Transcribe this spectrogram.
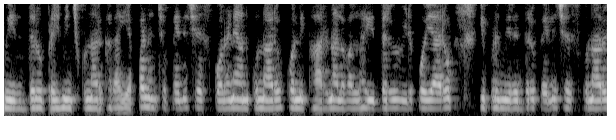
మీరిద్దరూ ప్రేమించుకున్నారు కదా! ఎప్పటి నుంచో పెళ్ళి చేసుకోవాలని అనుకున్నారు. కొన్ని కారణాల వల్ల ఇద్దరు విడిపోయారు. ఇప్పుడు మీరిద్దరూ పెళ్ళి చేసుకున్నారు.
